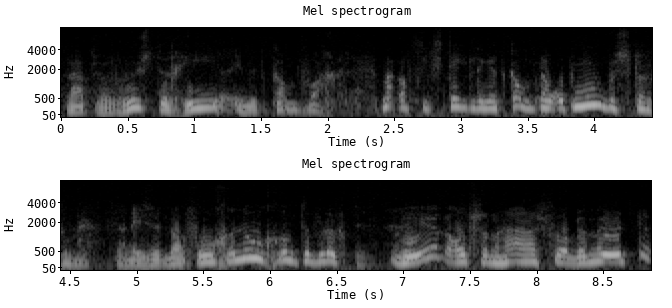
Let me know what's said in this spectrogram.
Laten we rustig hier in het kamp wachten. Maar als die stedelingen het kamp nou opnieuw bestormen... Dan is het nog vroeg genoeg om te vluchten. Weer als een haas voor de meute?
